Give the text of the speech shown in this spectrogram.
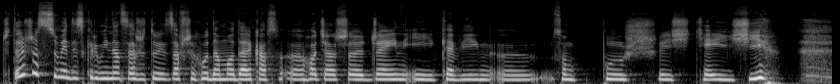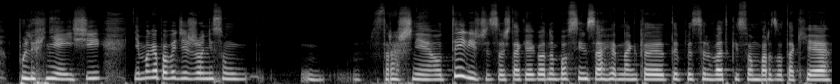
Czy to już jest w sumie dyskryminacja, że tu jest zawsze chuda modelka, e, chociaż e, Jane i Kevin y, są puszyściejsi, pulchniejsi. Nie mogę powiedzieć, że oni są mm, strasznie otyli czy coś takiego, no bo w Simsach jednak te typy sylwetki są bardzo takie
